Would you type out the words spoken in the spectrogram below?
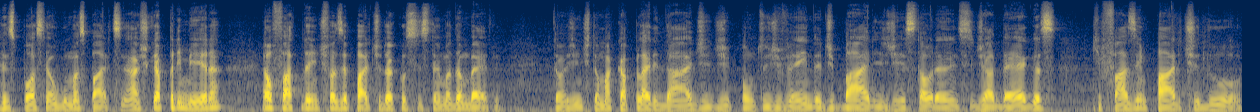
resposta em algumas partes. Né? Acho que a primeira é o fato da gente fazer parte do ecossistema da Ambev. Então a gente tem uma capilaridade de pontos de venda, de bares, de restaurantes, de adegas que fazem parte do,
